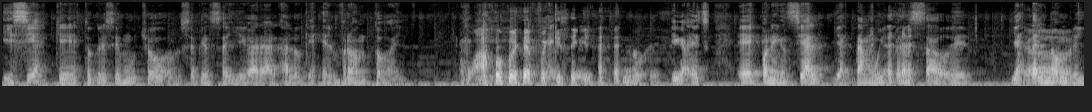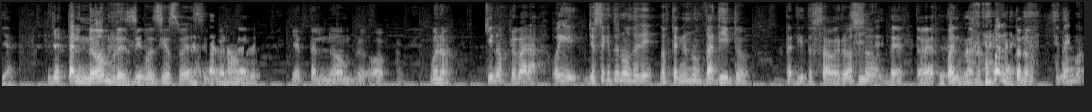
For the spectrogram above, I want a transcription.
y si es que esto crece mucho, se piensa llegar a, lo que es el brontobyte. ¡Wow! después que se... es, exponencial, ya está muy pensado, de hecho. Ya está el nombre ya. Ya está el nombre, sí, pues si eso es. Ya está el nombre. Ya está el nombre. Oh. Bueno, ¿quién nos prepara? Oye, yo sé que tú nos, nos tenías unos datitos datito sabroso de esto. A ver, cuéntanos, cuéntanos. Sí, tengo,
